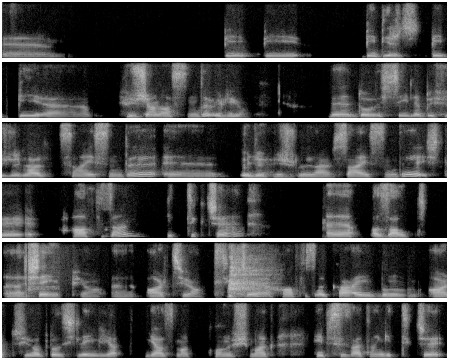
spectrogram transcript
e, bir bir bir bir bir, bir e, hücren aslında ölüyor. Ve dolayısıyla bu hücreler sayesinde, e, ölü hücreler sayesinde işte hafızan gittikçe e, azalt e, şey yapıyor, e, artıyor. Gittikçe hafıza kaybın artıyor. Dolayısıyla ya- yazmak, konuşmak hepsi zaten gittikçe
